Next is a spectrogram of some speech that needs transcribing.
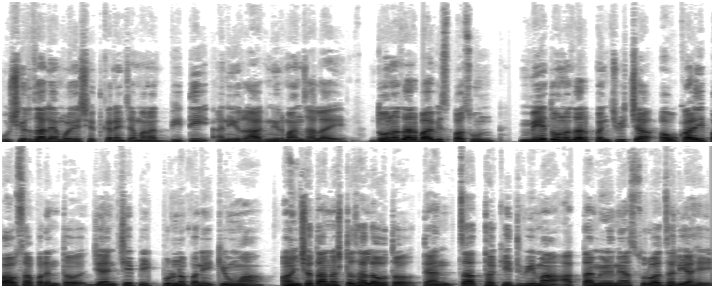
उशीर झाल्यामुळे शेतकऱ्यांच्या मनात भीती आणि राग निर्माण झाला आहे दोन हजार बावीसपासून मे दोन हजार पंचवीसच्या अवकाळी पावसापर्यंत ज्यांचे पीक पूर्णपणे किंवा अंशता नष्ट झालं होतं त्यांचा थकीत विमा आत्ता मिळण्यास सुरुवात झाली आहे.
